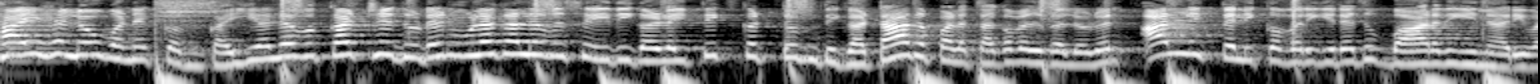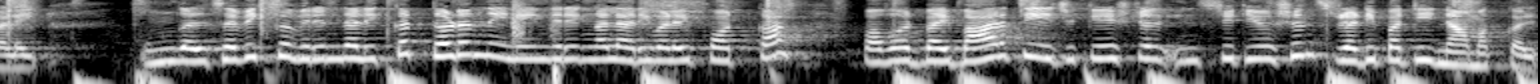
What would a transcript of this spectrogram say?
ஹாய் ஹலோ வணக்கம். கையளவு கற்றதுடன் உலகளவு செய்திகளை திக்கட்டும் திகட்டாத பல தகவல்களுடன் அள்ளித்தளிக்க வருகிறது பாரதியின் அறிவலை. உங்கள் செவிக்க விருந்தளிக்க தொடர்ந்து இணைந்திருங்கள் Arivalai podcast powered by Bharathi educational institutions Reddipatti Namakkal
